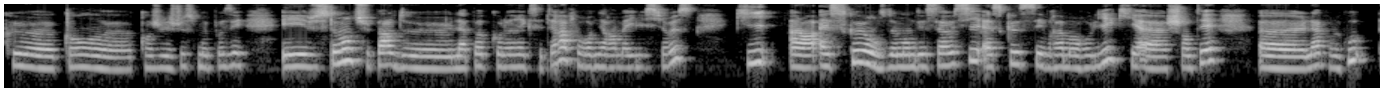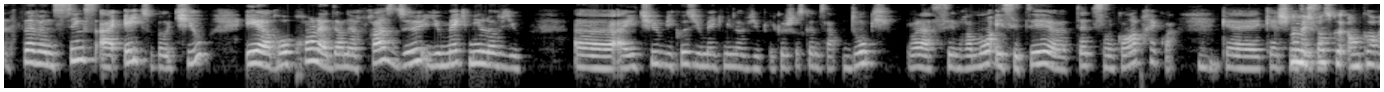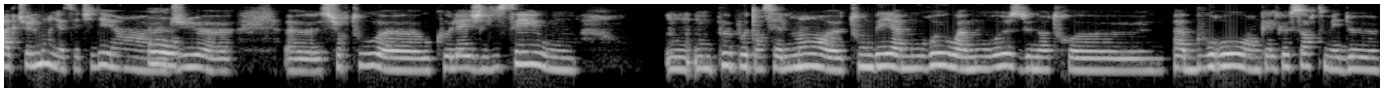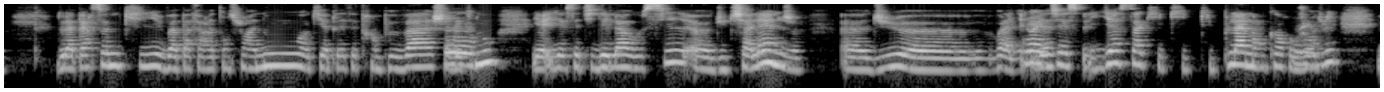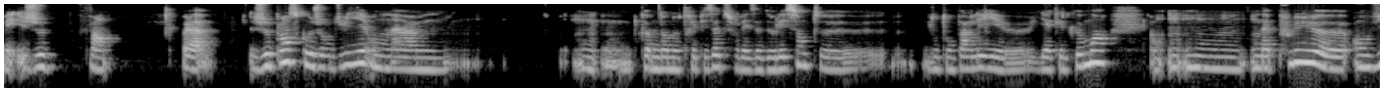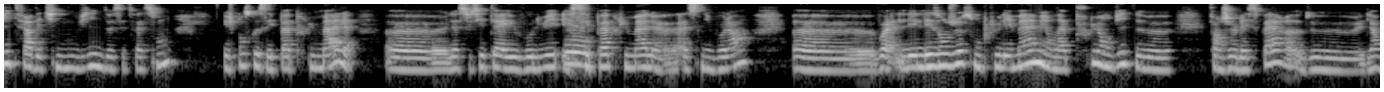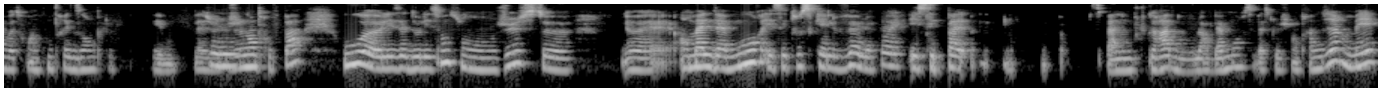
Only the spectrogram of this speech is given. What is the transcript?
que euh, quand, euh, quand je vais juste me poser. Et justement, tu parles de la pop colorée, etc. Pour revenir à Miley Cyrus, qui, alors est-ce que on se demandait ça aussi Est-ce que c'est vraiment relié qui a chanté euh, là pour le coup Seven Things I Hate About You et elle reprend la dernière phrase de You Make Me Love You. I hate you because you make me love you, quelque chose comme ça. Donc voilà, c'est vraiment, et c'était peut-être 5 ans après quoi, mm. Non mais je pense qu'encore actuellement il y a cette idée, hein, mm. du, euh, surtout au collège, lycée où on, peut potentiellement tomber amoureux ou amoureuse de notre, pas bourreau en quelque sorte, mais de, de la personne qui va pas faire attention à nous, qui va peut-être être un peu vache avec mm. nous. Il y, a cette idée-là aussi du challenge. Euh, du voilà il y, a ça qui, qui, plane encore aujourd'hui mais je enfin voilà je pense qu'aujourd'hui on a comme dans notre épisode sur les adolescentes euh, dont on parlait euh, il y a quelques mois on n'a plus envie de faire des teen movies de cette façon et je pense que c'est pas plus mal euh, la société a évolué et mm. c'est pas plus mal euh, à ce niveau-là. Euh, voilà, les, enjeux sont plus les mêmes et on n'a plus envie de, enfin je l'espère, de. là on va trouver un contre-exemple. Et bon, là je, mm. n'en trouve pas où les adolescentes sont juste en mal d'amour et c'est tout ce qu'elles veulent. Et c'est pas, c'est pas non plus grave de vouloir de l'amour, c'est pas ce que je suis en train de dire, mais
